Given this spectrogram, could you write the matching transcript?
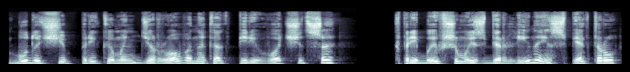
будучи прикомандирована как переводчица — к прибывшему из Берлина инспектору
